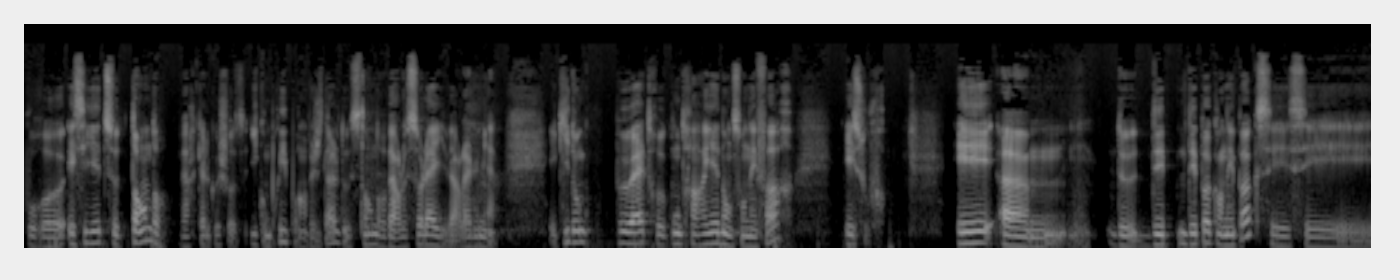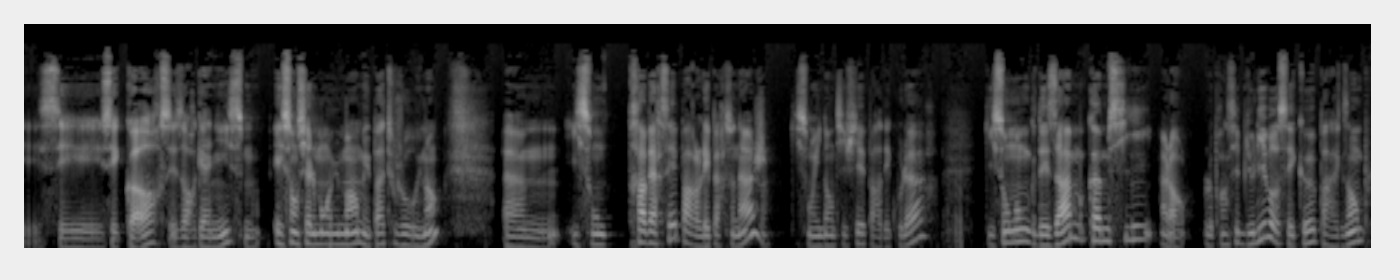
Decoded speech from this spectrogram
pour euh, essayer de se tendre vers quelque chose, y compris pour un végétal de se tendre vers le soleil, vers la lumière, et qui donc peut être contrarié dans son effort et souffre. Et euh, d'époque en époque, ces, corps, ces organismes, essentiellement humains, mais pas toujours humains, ils sont traversés par les personnages, qui sont identifiés par des couleurs, qui sont donc des âmes, comme si, alors le principe du livre, c'est que, par exemple,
